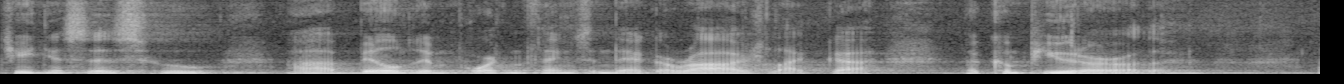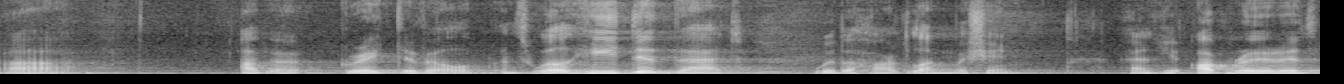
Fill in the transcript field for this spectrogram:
geniuses who uh, build important things in their garage, like uh, the computer or the uh, other great developments. Well, he did that with a heart lung machine, and he operated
